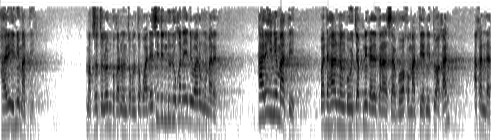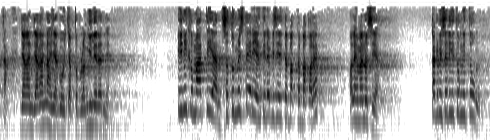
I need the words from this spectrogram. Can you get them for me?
Hari ini mati. Maksud ulun bukan untuk-untuk wadah sidin dudukannya di warung kemarin. Hari ini mati. Padahal nang berucap ini kada terasa bahwa kematian itu akan akan datang. Jangan-jangan hanya berucap tuh pulang gilirannya. Ini kematian, satu misteri yang tidak bisa ditebak-tebak oleh oleh manusia. Kan bisa dihitung-hitung.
